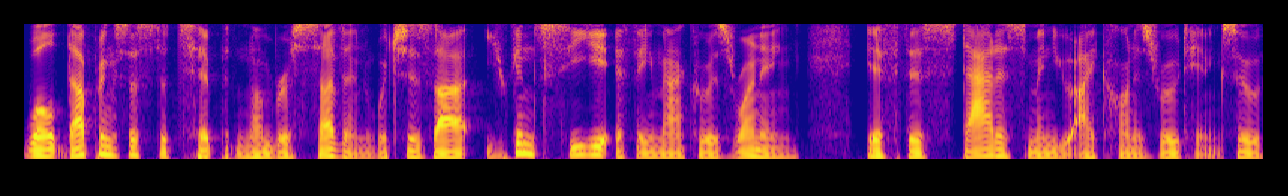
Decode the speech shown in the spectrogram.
Well, that brings us to tip number seven, which is that you can see if a macro is running if this status menu icon is rotating. So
